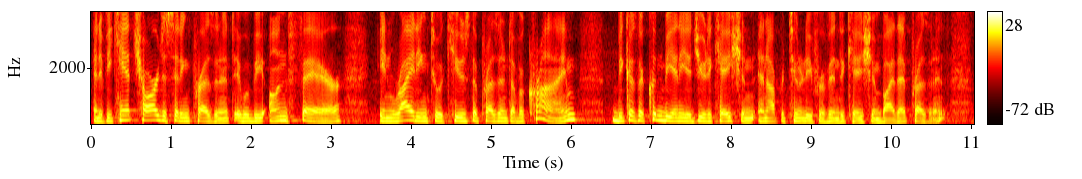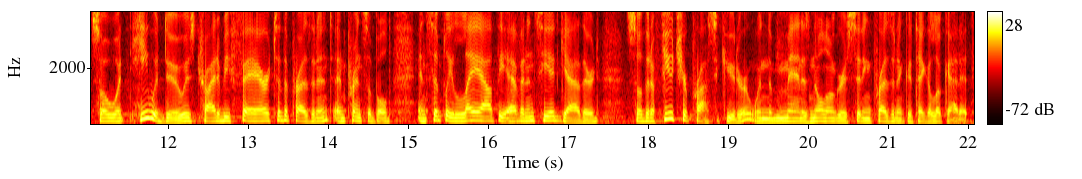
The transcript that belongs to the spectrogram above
And if he can't charge a sitting president, it would be unfair in writing to accuse the president of a crime because there couldn't be any adjudication and opportunity for vindication by that president. So what he would do is try to be fair to the president and principled and simply lay out the evidence he had gathered so that a future prosecutor, when the man is no longer a sitting president, could take a look at it.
